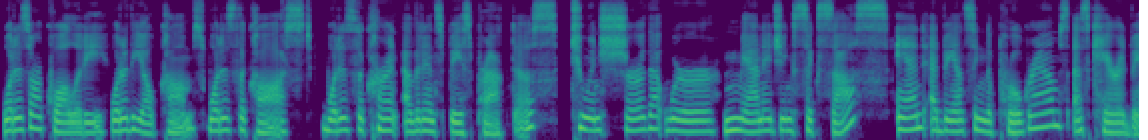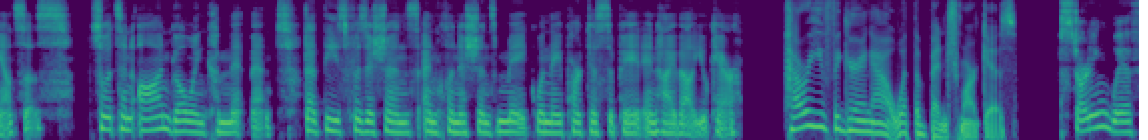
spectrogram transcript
what is our quality? What are the outcomes? What is the cost? What is the current evidence based practice to ensure that we're managing success and advancing the programs as care advances? So it's an ongoing commitment that these physicians and clinicians make when they participate in high value care. How are you figuring out what the benchmark is? Starting with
